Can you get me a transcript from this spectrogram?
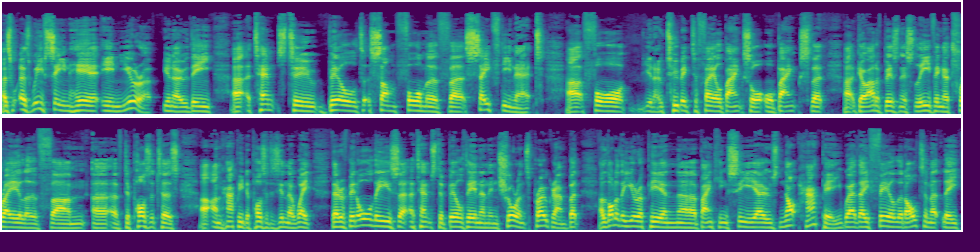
as, as we've seen here in Europe, you know, the uh, attempts to build some form of uh, safety net uh, for you know too big to fail banks or, or banks that uh, go out of business, leaving a trail of um, uh, of depositors, uh, unhappy depositors in their wake. There have been all these uh, attempts to build in an insurance program, but a lot of the European uh, banking CEOs not happy, where they feel that ultimately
